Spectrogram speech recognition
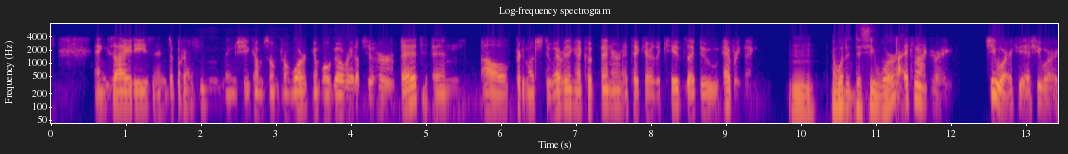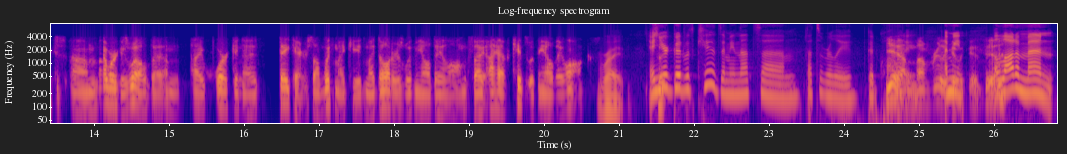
anxieties and depression. And she comes home from work and we'll go right up to her bed and I'll pretty much do everything. I cook dinner. I take care of the kids. I do everything. Mm. And what does she work? It's not great. She works. Yeah, she works. Um, I work as well, but I'm I work in a daycare, so I'm with my kids. My daughter's with me all day long, so I, I have kids with me all day long. Right. And So- you're good with kids. I mean, that's um that's a really good Yeah, quality. I'm, I'm really I good mean, with kids. Yeah. a lot of men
